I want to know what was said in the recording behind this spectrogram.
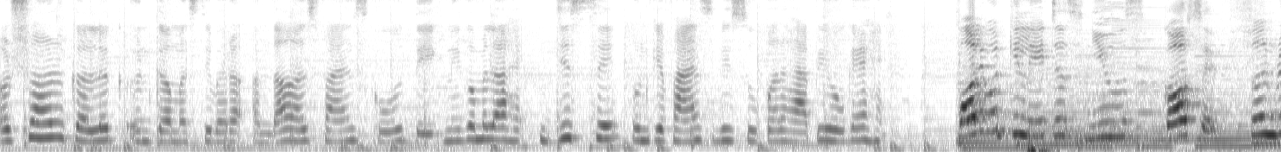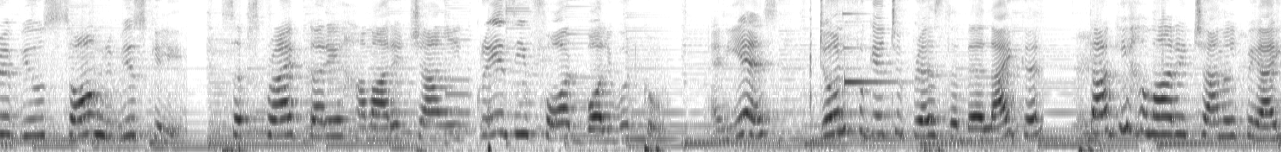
और शाहरुख का लुक उनका मस्ती भरा अंदाज फैंस को देखने को मिला है, जिससे उनके फैंस भी सुपर हैप्पी हो गए हैं। बॉलीवुड की latest news gossip film reviews song reviews के लिए सब्सक्राइब करें हमारे चैनल क्रेजी फॉर बॉलीवुड को। And yes don't forget to press the bell icon ताकि हमारे चैनल पे आई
